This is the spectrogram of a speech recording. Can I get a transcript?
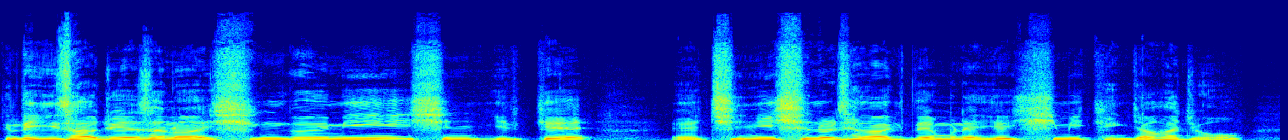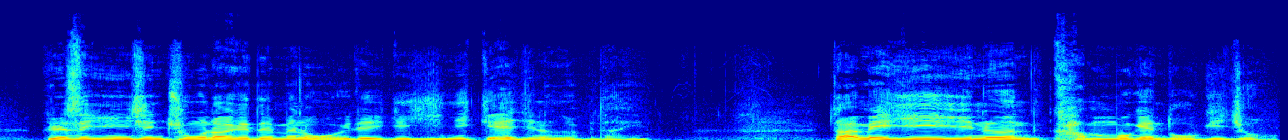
근데 이사주에서는 신금이 신 이렇게 에, 진이 신을 생하기 때문에 이 힘이 굉장하죠. 그래서 인신충을 하게 되면 오히려 이게 인이 깨지는 겁니다. 다음에 이 인은 간목의 녹이죠.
